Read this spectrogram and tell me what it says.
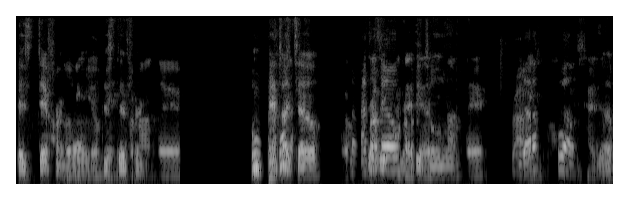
It's different, bro. Gilman It's different. out there. Who, Manti Te'o, Robbie- Robbie Toma. Robbie. Yeah. Who else? Yep.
